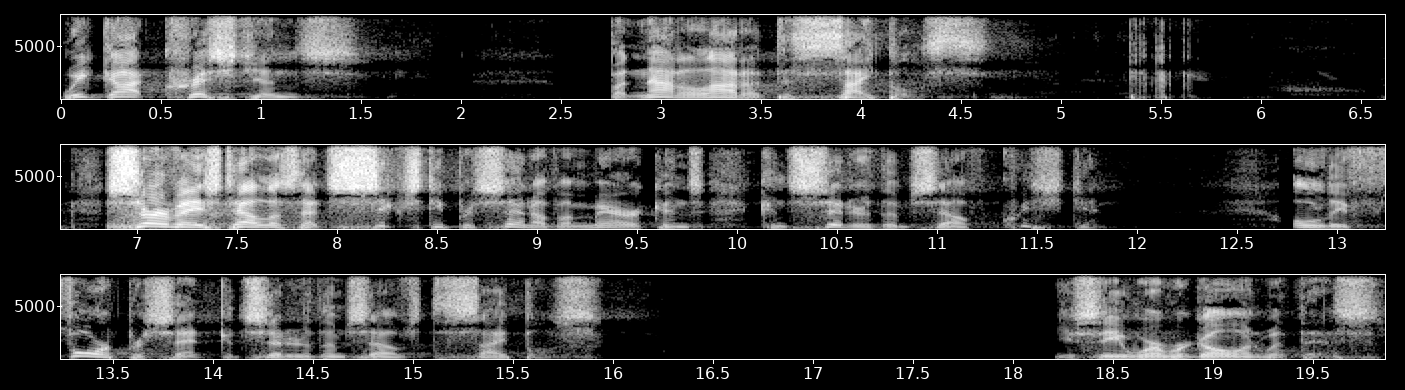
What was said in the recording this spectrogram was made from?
We got Christians, but not a lot of disciples. Surveys tell us that 60% of Americans consider themselves Christian only 4% consider themselves disciples. You see where we're going with this.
